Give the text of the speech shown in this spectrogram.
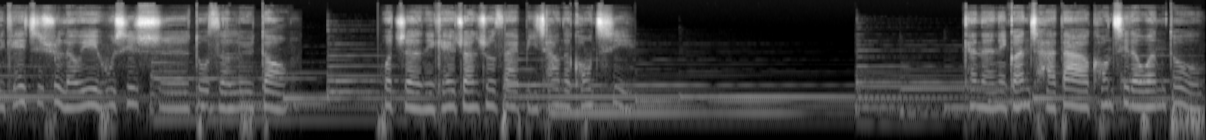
你可以继续留意呼吸时肚子的律动，或者你可以专注在鼻腔的空气。你观察到空气的温度，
